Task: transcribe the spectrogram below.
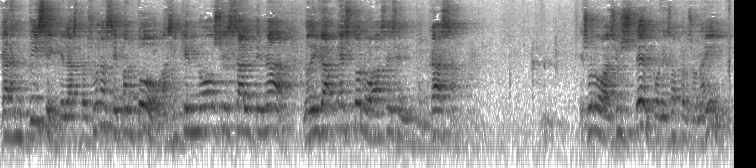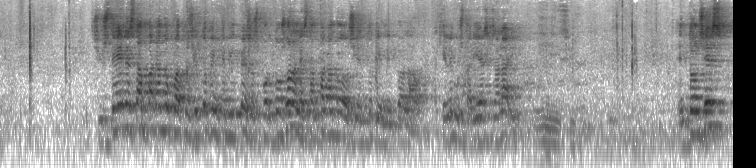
Garantice que las personas sepan todo, así que no se salte nada. No diga, esto lo haces en tu casa. Eso lo hace usted con esa persona ahí. Si ustedes le están pagando 420 mil pesos por dos horas, le están pagando 210 mil pesos la hora. ¿A quién le gustaría ese salario? Entonces,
